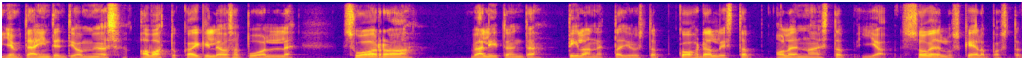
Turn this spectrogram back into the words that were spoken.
ja tämä intentio on myös avattu kaikille osapuolille, suoraa, välitöntä, tilannetajuista, kohdallista, olennaista ja sovelluskelpoista.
